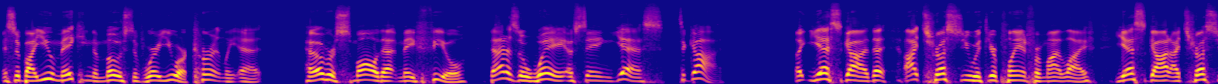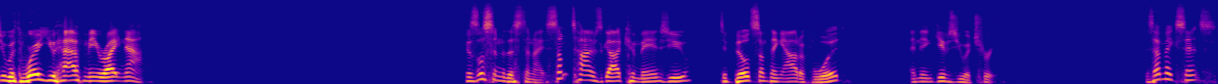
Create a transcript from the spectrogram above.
And so, by you making the most of where you are currently at, however small that may feel, that is a way of saying yes to God. Like, yes, God, that I trust you with your plan for my life. Yes, God, I trust you with where you have me right now. Because listen to this tonight. Sometimes God commands you to build something out of wood and then gives you a tree. Does that make sense?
